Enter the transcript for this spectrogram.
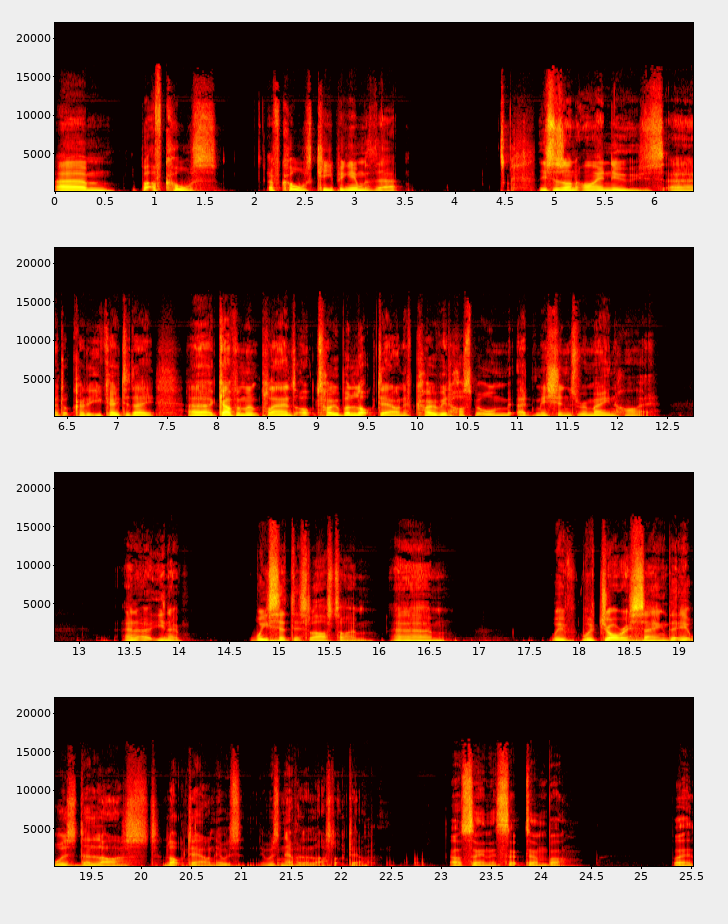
Um, but of course, of course, keeping in with that, this is on inews.co.uk uh, today. Uh, government plans October lockdown if COVID hospital admissions remain high. And, uh, you know, we said this last time um, with with Joris saying that it was the last lockdown. It was it was never the last lockdown. I was saying it's September, but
